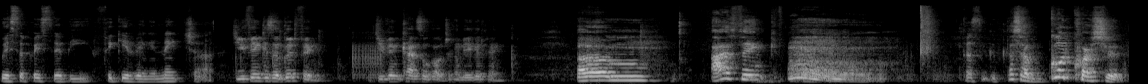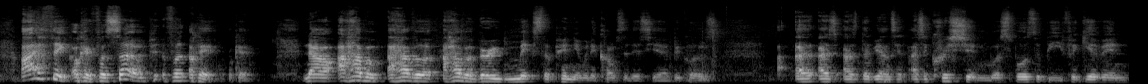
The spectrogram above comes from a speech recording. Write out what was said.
we're supposed to be forgiving in nature. Do you think it's a good thing? Do you think cancel culture can be a good thing? Um, I think That's a good. that's a good question. I think okay for certain for okay okay. Now I have a I have a I have a very mixed opinion when it comes to this year because as as Debbie-Ann said, as a Christian, we're supposed to be forgiving,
